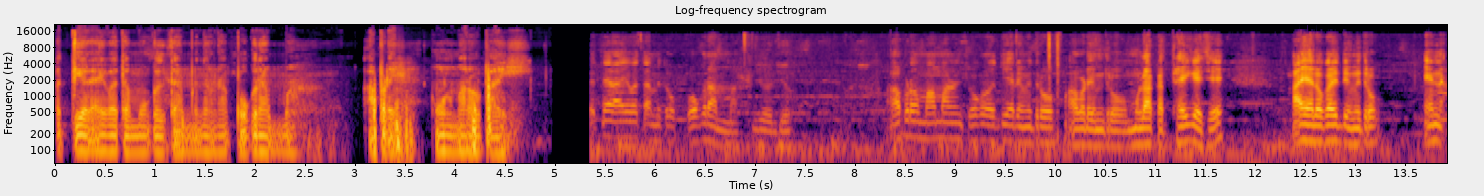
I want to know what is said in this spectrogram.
અત્યારે આવ્યા હતા મોગલ ધામના પ્રોગ્રામમાં આપણે હું મારો ભાઈ અત્યારે આવ્યા હતા મિત્રો પ્રોગ્રામમાં જોજો આપણો મામાનો છોકરો અત્યારે મિત્રો આપણે મિત્રો મુલાકાત થઈ ગઈ છે આ હેલો કરી દઉં મિત્રો એના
